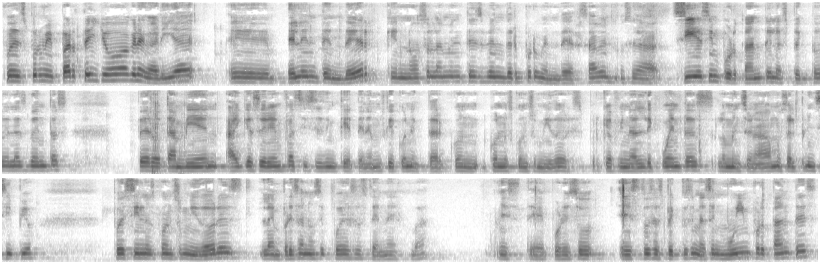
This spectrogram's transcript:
Pues por mi parte yo agregaría eh, el entender que no solamente es vender por vender, ¿saben? O sea, sí es importante el aspecto de las ventas, pero también hay que hacer énfasis en que tenemos que conectar con, con los consumidores, porque a final de cuentas, lo mencionábamos al principio, pues sin los consumidores la empresa no se puede sostener, ¿va? Este, por eso estos aspectos se me hacen muy importantes.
